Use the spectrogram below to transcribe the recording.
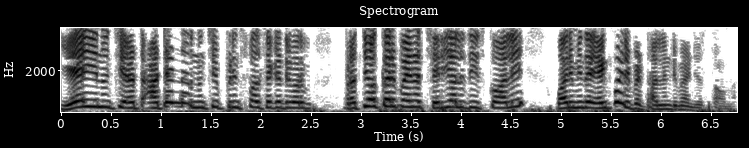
ఏఈ నుంచి అట- అటెండర్ నుంచి ప్రిన్సిపల్ సెక్రటరీ వరకు ప్రతి ఒక్కరిపైన చర్యలు తీసుకోవాలి. వారి మీద ఎంక్వైరీ పెట్టాలని డిమాండ్ చేస్తా ఉన్నా.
